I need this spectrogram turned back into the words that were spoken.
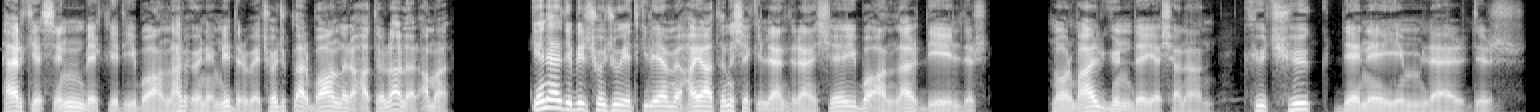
Herkesin beklediği bu anlar önemlidir ve çocuklar bu anları hatırlarlar ama Genelde bir çocuğu etkileyen ve hayatını şekillendiren şey bu anlar değildir. Normal günde yaşanan küçük deneyimlerdir.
